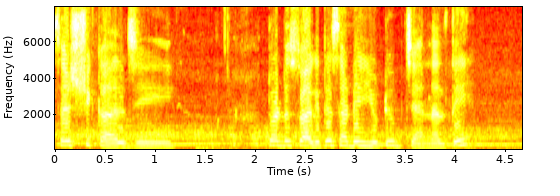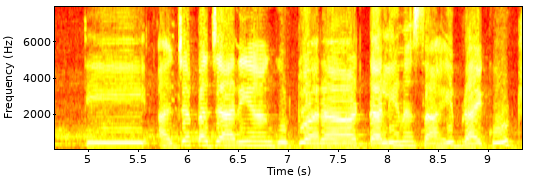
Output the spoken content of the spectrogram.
ਸਤਿ ਸ਼੍ਰੀ ਅਕਾਲ ਜੀ। ਤੁਹਾਡਾ ਸਵਾਗਤ ਹੈ ਸਾਡੇ YouTube ਚੈਨਲ ਤੇ। ਤੇ ਅੱਜ ਆਪਾਂ ਜਾ ਰਹੇ ਹਾਂ ਗੁਰਦੁਆਰਾ ਟਾਲੀਆਣਾ ਸਾਹਿਬ, ਰਾਏਕੋਟ,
